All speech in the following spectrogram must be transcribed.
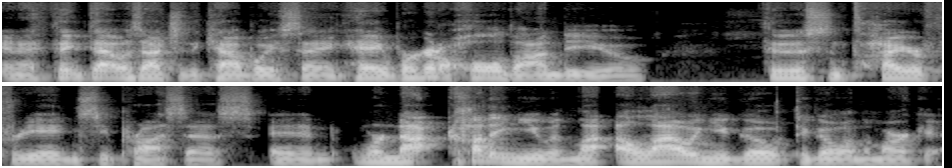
And I think that was actually the Cowboys saying, Hey, we're going to hold on to you through this entire free agency process, and we're not cutting you and allowing you go to go on the market.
